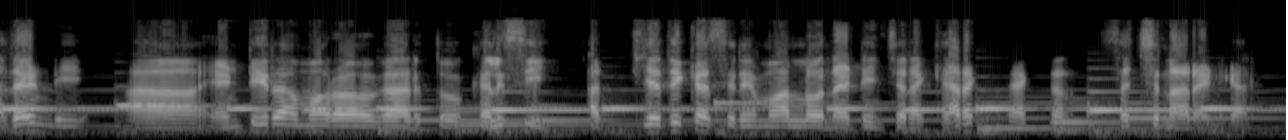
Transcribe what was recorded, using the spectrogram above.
అదండి ఆ ఎన్టీ రామారావు గారితో కలిసి అత్యధిక సినిమాల్లో నటించిన క్యారెక్టర్ యాక్టర్ సత్యనారాయణ గారు.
